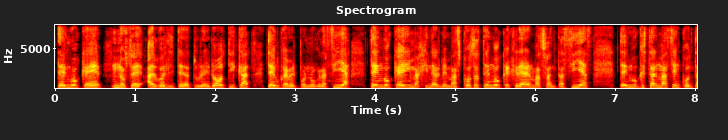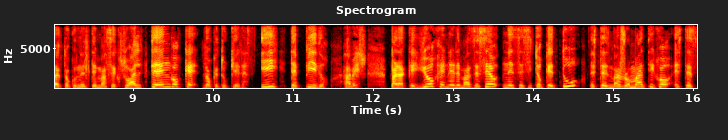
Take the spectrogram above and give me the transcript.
Tengo que, no sé, algo de literatura erótica, tengo que ver pornografía, tengo que imaginarme más cosas, tengo que crear más fantasías, tengo que estar más en contacto con el tema sexual, tengo que, lo que tú quieras. Y te pido, a ver, para que yo genere más deseo, necesito que tú estés más romántico, estés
